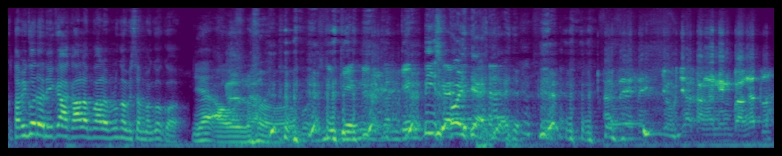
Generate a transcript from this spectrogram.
tapi gua udah nikah kalem kalem lu nggak bisa sama gua kok. Ya Allah. Game bukan Gempi sekarang. Oh iya iya iya. ada Jogja kangenin banget lah.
